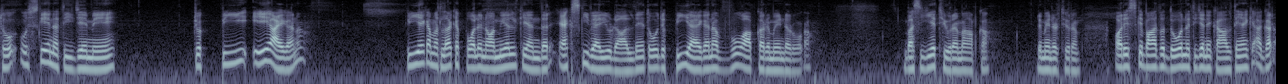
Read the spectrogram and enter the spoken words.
तो उसके नतीजे में जो पी ए आएगा ना पी ए का मतलब है कि पोलिनोमियल के अंदर एक्स की वैल्यू डाल दें तो जो पी आएगा ना, वो आपका रिमाइंडर होगा। बस ये थ्योरम है आपका रिमाइंडर थ्योरम और इसके बाद वो दो नतीजे निकालते हैं कि अगर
